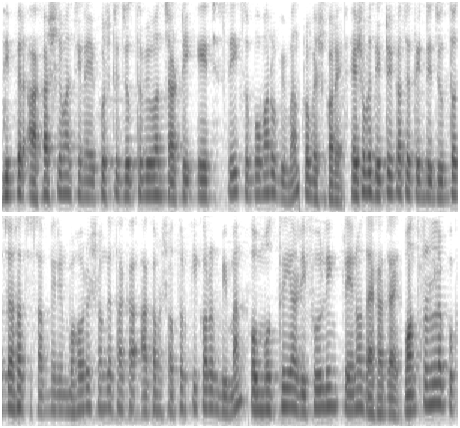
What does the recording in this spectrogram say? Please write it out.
দ্বীপের আকাশ সীমায় চীনের একুশটি যুদ্ধ বিমান, চারটি এইচ সিক্স বোমারু বিমান প্রবেশ করে। এসবে দ্বীপটির কাছে তিনটি যুদ্ধজাহাজ সাবমেরিন বহরের সঙ্গে থাকা আগাম সতর্কীকরণ বিমান ও মধ্যইয়া রিফুয়েলিং প্লেনও দেখা যায়। মন্ত্রণালয়ের পক্ষ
